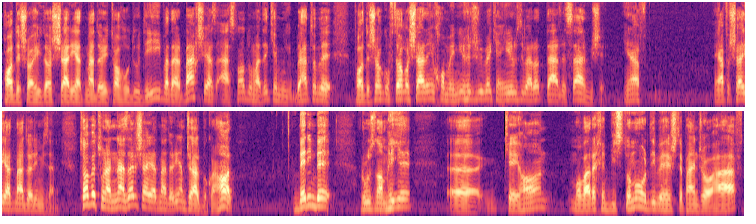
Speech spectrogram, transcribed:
پادشاهی داشت شریعت مداری تا حدودی و در بخشی از اسناد اومده که حتی به پادشاه گفته آقا شر این خمینی رو جوری بکن یه روزی برات دردسر میشه. این این حرف شریعت مداری می‌زنه. تا بتونن نظر شریعت مداری هم جلب بکنن. حال بریم به روزنامه کیهان مورخ 20 اردیبهشت 57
